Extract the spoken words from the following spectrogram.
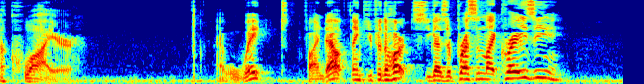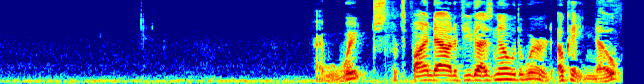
Acquire. I will wait. Find out. Thank you for the hearts. You guys are pressing like crazy. I will wait. Let's find out if you guys know the word. Okay, nope.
